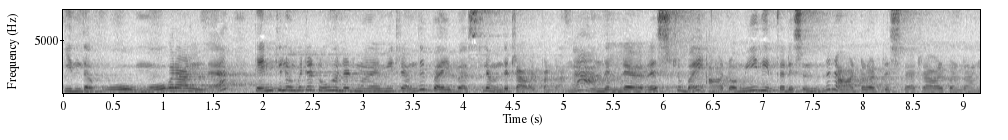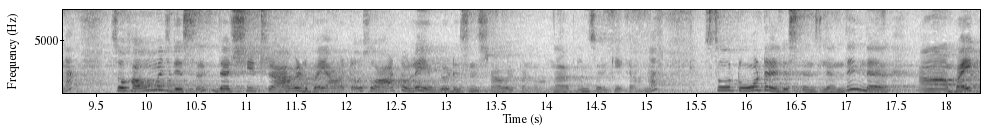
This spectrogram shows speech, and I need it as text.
இந்த ஓ ஓவராலில் ten kilometre two hundred metre வந்து பை பஸ்ஸில் வந்து ட்ராவல் பண்ணுறாங்க அந்த ரெஸ்ட் பை ஆட்டோ மீதி இருக்க டிஸ்டன்ஸ் வந்து ஆட்டோவில் ட்ராவல் பண்ணுறாங்க so how much distance that she travelled by auto so ஆட்டோவில் எவ்வளோ டிஸ்டன்ஸ் ட்ராவல் பண்ணுவாங்க அப்படின்னு சொல்லி கேட்குறாங்க ஸோ டோட்டல் டிஸ்டன்ஸ்லேருந்து இந்த பைக்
